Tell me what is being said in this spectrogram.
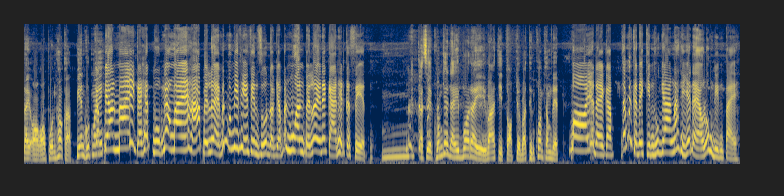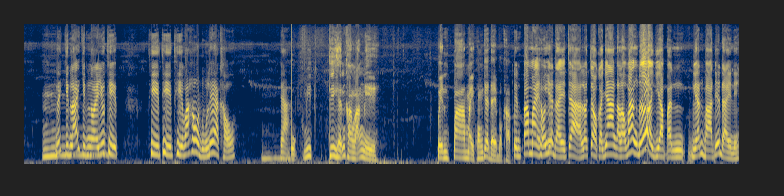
ได้ออกออกผลเท่ากับเปลี่ยนขุดไหมก็เปลี่ยนใหม่ก็เฮ็ดปลูกแนวใหม่หาไปเรื่อยมันบ่มีที่สิ้นสุดดอกจ้ะมันม่วนไปเลยในการเฮ็ดเกษตรอืมเกษตรของย่าใดบ่ได้ว่าติดตอบโจทย์ว่าถึงความสำเร็จบ่ยะใดกับแต่มันก็ได้กินทุกอย่างนะที่ยะใดเอาลงดินไปอืมได้กินหลายกินน้อยอยู่ที่ที่ที่ที่ว่าเฮาดูแลเขาจ้ะปลูกมีที่เห็นข้างหลังนี่เป็นปลาใหม่ของย่าใดบ่ครับ เป็นป้าไม้ของยะใดจ้ะแล้วเจ้าก็ย่างกับระวังเด้อเหยียบอันเหรียญบาทยะใดนี่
